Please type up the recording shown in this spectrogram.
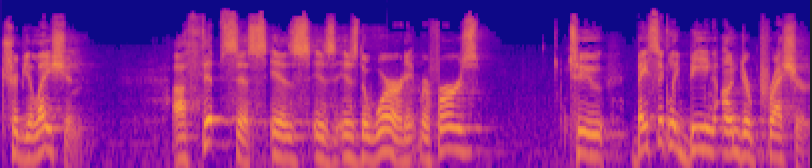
tribulation. Uh, thlipsis is, is, is the word. It refers to basically being under pressure.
